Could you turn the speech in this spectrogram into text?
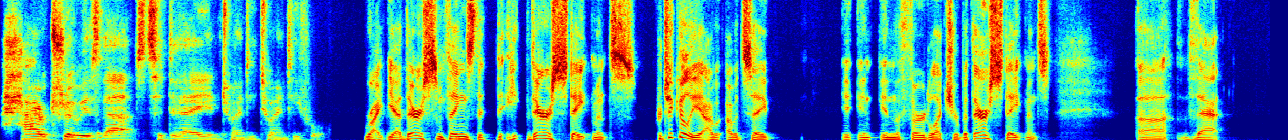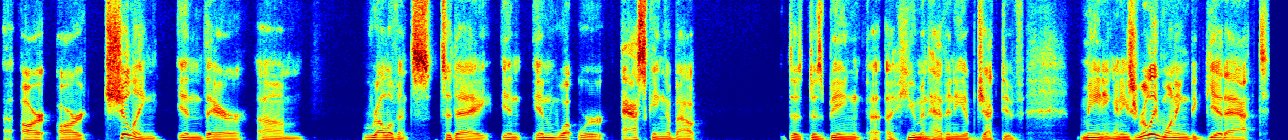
how true is that today in 2024? Right. Yeah. There are some things that there are statements, particularly, I, I would say, in in the third lecture, but there are statements uh, that are are chilling in their um, relevance today in in what we're asking about does, does being a, human have any objective meaning? And he's really wanting to get at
